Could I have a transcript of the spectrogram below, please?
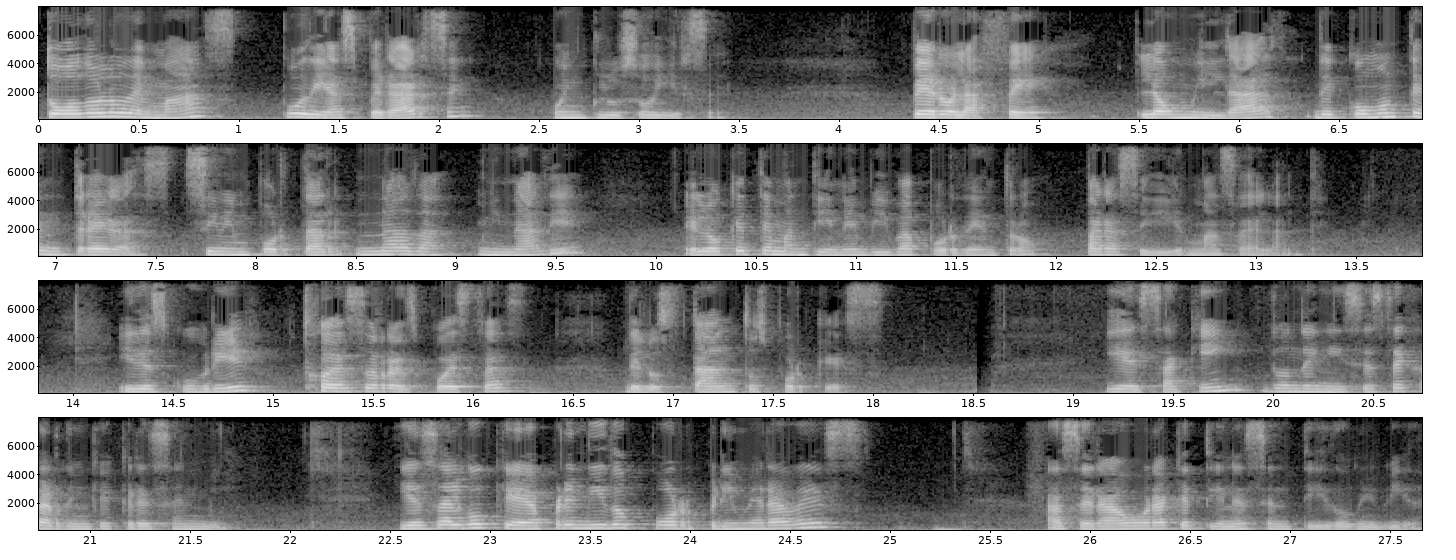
Todo lo demás podía esperarse o incluso irse. Pero la fe, la humildad de cómo te entregas sin importar nada ni nadie, es lo que te mantiene viva por dentro para seguir más adelante. Y descubrir todas esas respuestas de los tantos porqués. Y es aquí donde inicia este jardín que crece en mí. Y es algo que he aprendido por primera vez a hacer ahora que tiene sentido mi vida.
